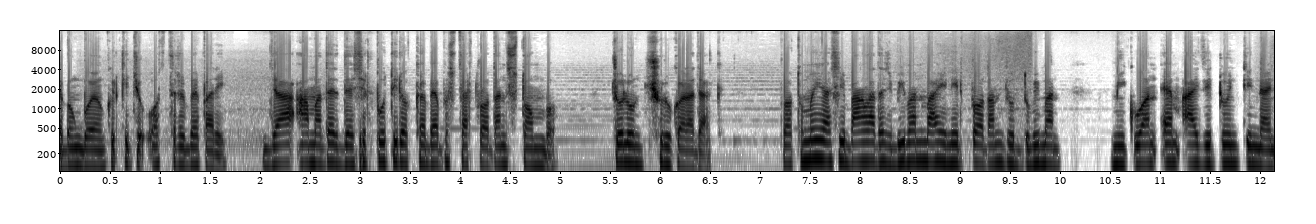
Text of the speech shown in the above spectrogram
এবং ভয়ঙ্কর কিছু অস্ত্রের ব্যাপারে, যা আমাদের দেশের প্রতিরক্ষা ব্যবস্থার প্রধান স্তম্ভ। চলুন শুরু করা যাক। প্রথমেই আসি বাংলাদেশ বিমান বাহিনীর প্রধান যুদ্ধ বিমান MiG one M I G twenty nine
